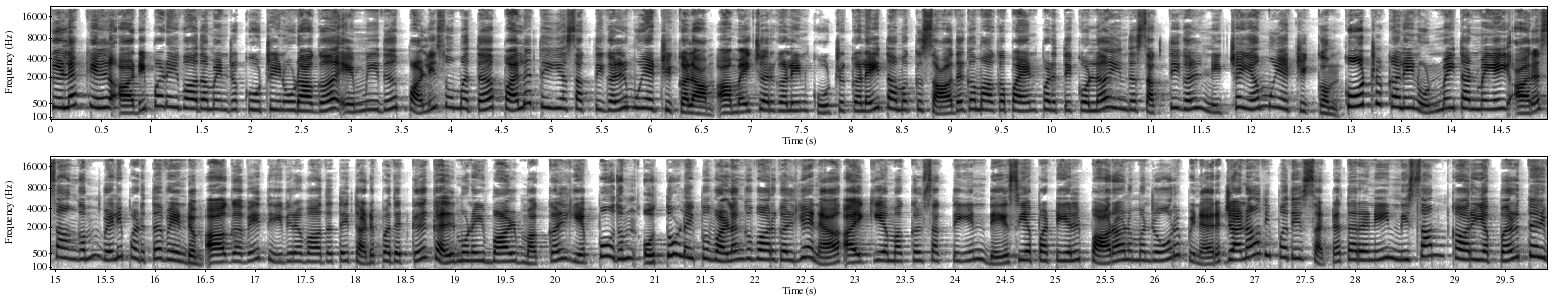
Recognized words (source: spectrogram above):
கிழக்கில் அடிப்படைவாதம் என்ற கூற்றினூடாக எம்மீது பழி சுமத்த பல தீய சக்திகள் முயற்சிக்கலாம். அமைச்சர்களின் கூற்றுக்களை தமக்கு சாதகமாக பயன்படுத்திக் கொள்ள இந்த சக்திகள் நிச்சயம் முயற்சிக்கும். கூற்றுக்களின் உண்மை தன்மையை அரசாங்கம் வெளிப்படுத்த வேண்டும். ஆகவே தீவிரவாதத்தை தடுப்பதற்கு கல்முனை வாழ் மக்கள் எப்போதும் ஒத்துழைப்பு வழங்குவார்கள் என ஐக்கிய மக்கள் சக்தியின் தேசிய பட்டியல் பாராளுமன்ற உறுப்பினர் ஜனாதிபதி சட்டத்தரணி நிசாம் காரியப்பர் தெரிவித்தார்.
